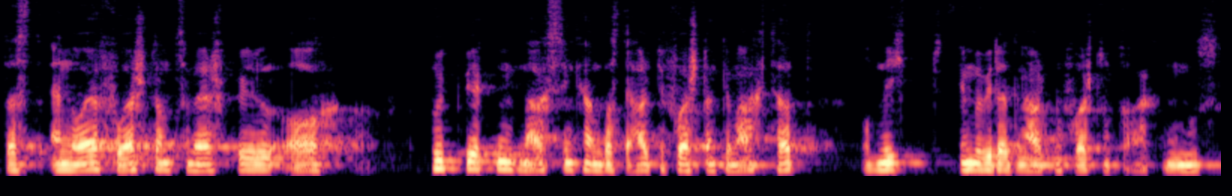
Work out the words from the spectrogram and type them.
dass ein neuer Vorstand zum Beispiel auch rückwirkend nachsehen kann, was der alte Vorstand gemacht hat und nicht immer wieder den alten Vorstand fragen muss.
